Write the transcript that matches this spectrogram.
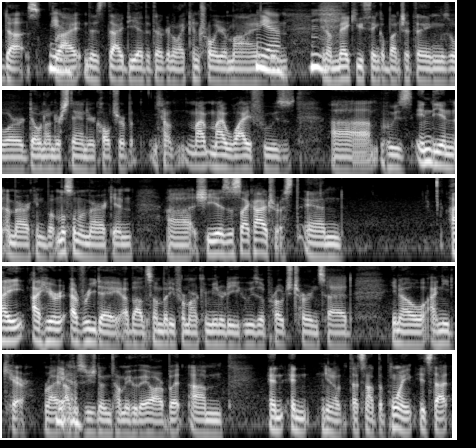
does, yeah. right? There's the idea that they're going to like control your mind yeah. and you know make you think a bunch of things or don't understand your culture. But you know, my, my wife, who's uh, who's Indian American but Muslim American, uh, she is a psychiatrist and I, I hear every day about somebody from our community who's approached her and said, you know, I need care, right? Yeah. Obviously, she doesn't tell me who they are, but um, and and you know that's not the point. It's that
